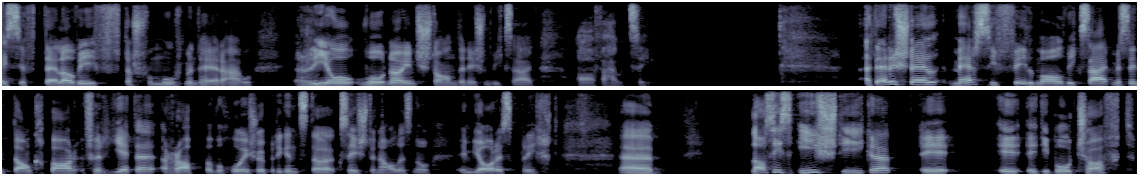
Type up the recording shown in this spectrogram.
ICF Tel Aviv, das ist vom Movement her auch Rio, wo neu entstanden ist und wie gesagt AVC. An dieser Stelle, merci vielmal. Wie gesagt, wir sind dankbar für jeden Rappen, der gekommen ist. Übrigens, da siehst du alles noch im Jahresbericht. Äh, lass uns einsteigen in, in, in die Botschaft.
